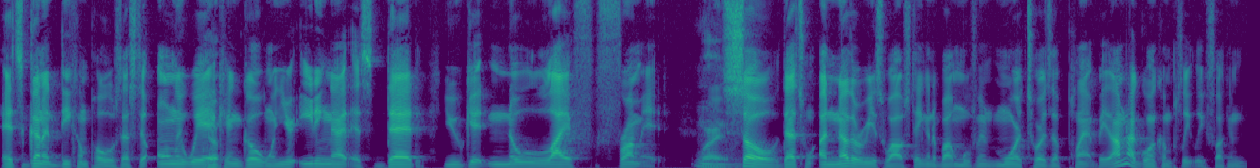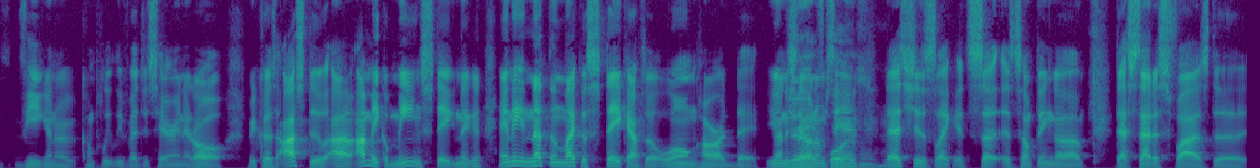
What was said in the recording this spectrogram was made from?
it's gonna decompose. That's the only way Yep. it can go. When you're eating that, it's dead. You get no life from it. Right. So that's another reason why I was thinking about moving more towards a plant based. I'm not going completely fucking vegan or completely vegetarian at all because I still I, I make a mean steak, nigga, and ain't nothing like a steak after a long hard day. You understand Yeah, what I'm of saying? course. Mhm. That's just like it's it's something uh, that satisfies the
